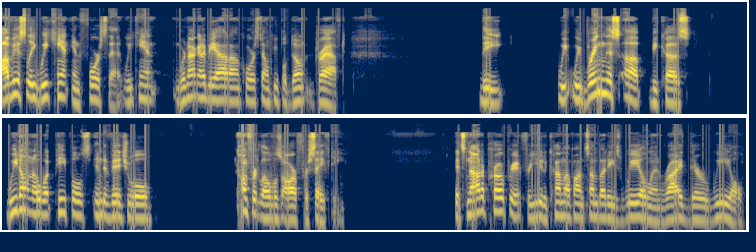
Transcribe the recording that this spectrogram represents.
Obviously, we can't enforce that. We can't, we're not going to be out on course telling people don't draft. The we, we bring this up because we don't know what people's individual comfort levels are for safety. It's not appropriate for you to come up on somebody's wheel and ride their wheel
